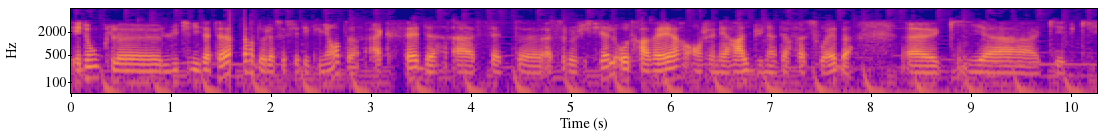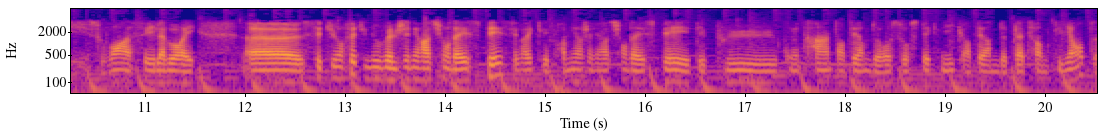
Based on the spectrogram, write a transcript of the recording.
Et donc l'utilisateur de la société cliente accède à, cette, à ce logiciel au travers, en général, d'une interface web euh, qui, a, est, souvent assez élaborée. Euh, c'est en fait une nouvelle génération d'ASP. C'est vrai que les premières générations d'ASP étaient plus contraintes en termes de ressources techniques, en termes de plateforme cliente.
